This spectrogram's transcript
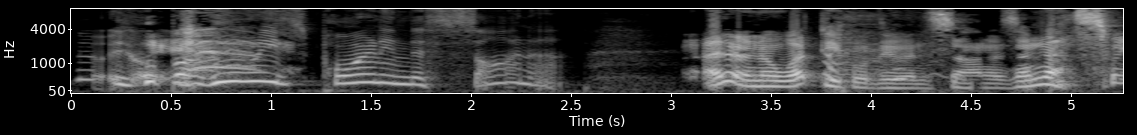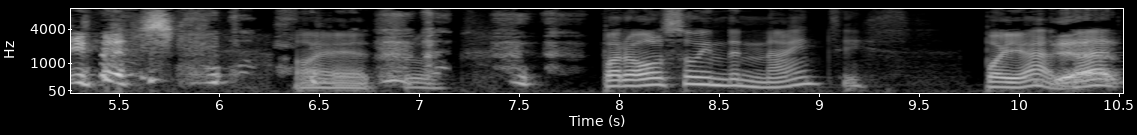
who, but who reads porn in the sauna? I don't know what people do in saunas. I'm not Swedish. Oh yeah, true. but also in the 90s. But yeah, Yeah, that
